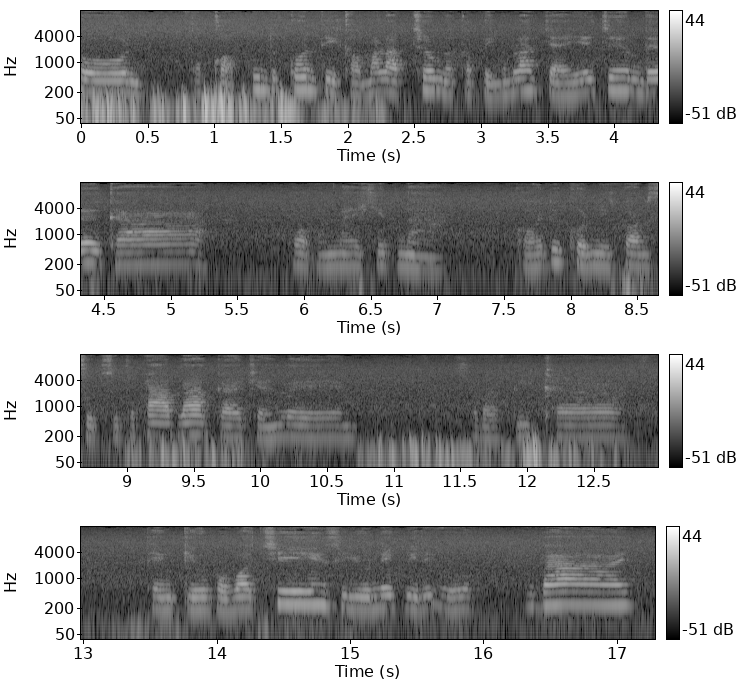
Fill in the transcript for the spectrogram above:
คนก็ขอบคุณทุกคนที่เขามารับชมแล้วก็เป็นกำลังใจให้เจิมเด้อค่ะบอกกันในคลิปหนาขอให้ทุกคนมีความสุขสุขภาพร่างกายแข็งแรง สวัสดีค่ะ Thank you for watching see you next video bye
